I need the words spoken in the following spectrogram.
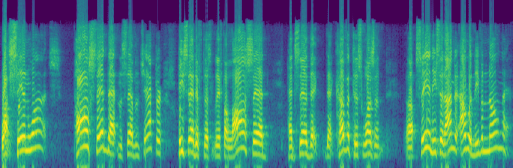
what sin was. Paul said that in the seventh chapter. He said if the, if the law said had said that, that covetous wasn't uh, sin, he said, I, I wouldn't even known that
